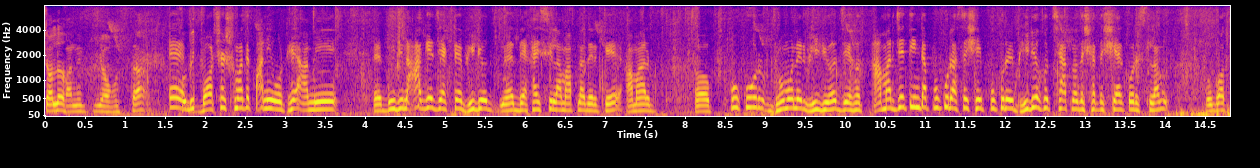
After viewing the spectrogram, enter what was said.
চলো। পানির কি অবস্থা। বর্ষার সময়তে পানি ওঠে। আমি দুই দিন আগে যে একটা ভিডিও দেখাইছিলাম আপনাদেরকে আমার পুকুর ভ্রমণের ভিডিও যে আমার যে তিনটা পুকুর আছে সেই পুকুরের ভিডিও হচ্ছে আপনাদের সাথে শেয়ার করেছিলাম। গত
